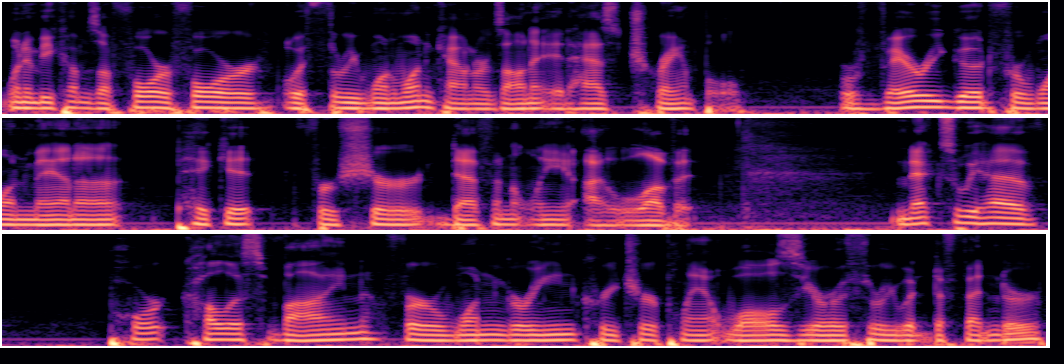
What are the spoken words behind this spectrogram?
when it becomes a 4 4 with three 1 1 counters on it, it has trample. We're very good for one mana. Pick it for sure. Definitely. I love it. Next, we have Portcullis Vine for one green creature plant wall zero three with defender.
